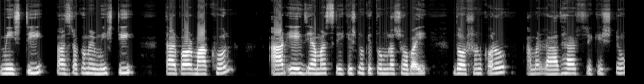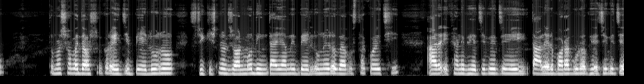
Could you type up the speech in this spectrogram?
মিষ্টি, পাঁচ রকমের মিষ্টি, তারপর মাখন। আর এই যে আমার শ্রীকৃষ্ণকে তোমরা সবাই দর্শন করো, আমার রাধা শ্রীকৃষ্ণ। তোমরা সবাই দর্শন করো। এই যে বেলুনও, শ্রীকৃষ্ণর জন্মদিন, তাই আমি বেলুনেরও ব্যবস্থা করেছি। আর এখানে ভেজে ভেজে এই তালের বড়াগুলো ভেজে ভেজে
